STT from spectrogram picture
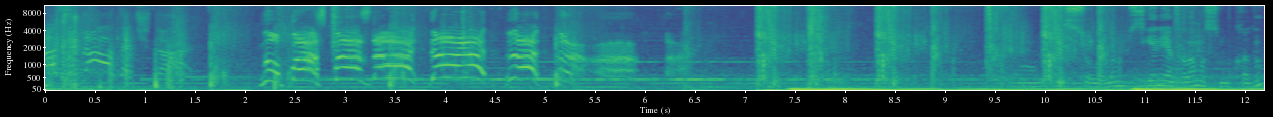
Достаточно. Ну, пас, пас, давай! Давай! а! Olalım. Bizi gene yakalamasın bu kadın.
